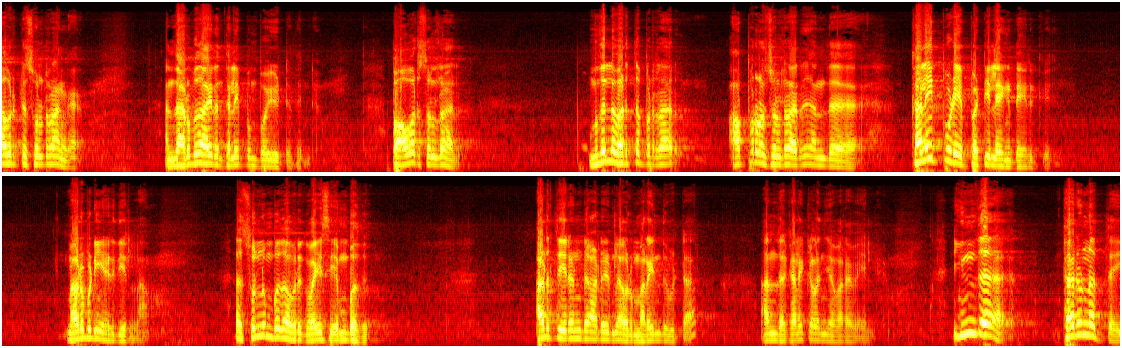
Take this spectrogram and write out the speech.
அவர்கிட்ட சொல்றாங்க அந்த அறுபதாயிரம் தலைப்பும் போய்விட்டது என்று. அப்போ அவர் சொல்கிறார் முதல்ல வருத்தப்படுறார் அப்புறம் சொல்கிறாரு அந்த தலைப்புடைய பட்டியல் என்கிட்ட இருக்கு. மறுபடியும் எழுதிடலாம். அது சொல்லும்போது அவருக்கு வயசு எண்பது. அடுத்த இரண்டு ஆண்டுகளில் அவர் மறைந்து விட்டார். அந்த கலைக்கலைஞர் வரவே இல்லை. இந்த தருணத்தை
